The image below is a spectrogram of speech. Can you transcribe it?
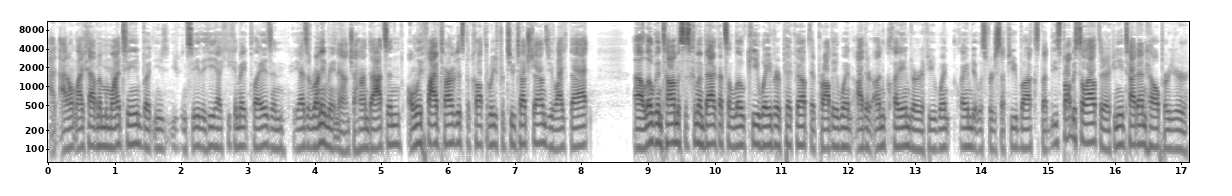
I, I don't like having him on my team, but you you can see that he he can make plays and he has a running mate now. Jahan Dotson only five targets but caught three for two touchdowns. You like that? Uh, Logan Thomas is coming back. That's a low key waiver pickup that probably went either unclaimed or if you went claimed, it was for just a few bucks. But he's probably still out there. If you need tight end help or you're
